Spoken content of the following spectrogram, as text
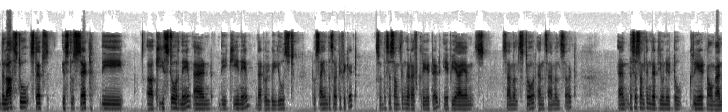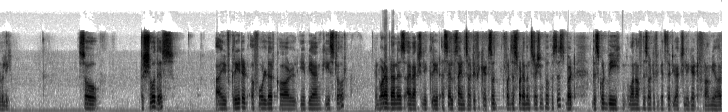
The last two steps is to set the uh, key store name and the key name that will be used to sign the certificate. So this is something that I've created APIM SAML store and SAML cert. And this is something that you need to create now manually. So to show this, I've created a folder called APIM key store and what I've done is I've actually created a self-signed certificate. So for just for demonstration purposes, but this could be one of the certificates that you actually get from your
